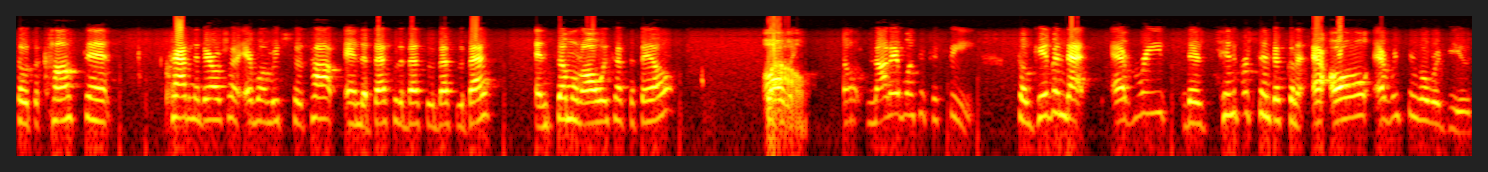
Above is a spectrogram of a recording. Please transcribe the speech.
So it's a constant crab in the barrel trying everyone reach to the top and the best of the best of the best of the best, and someone always has to fail. Wow. Always. No, not everyone can succeed. So given that every there's 10% that's going to all every single review,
